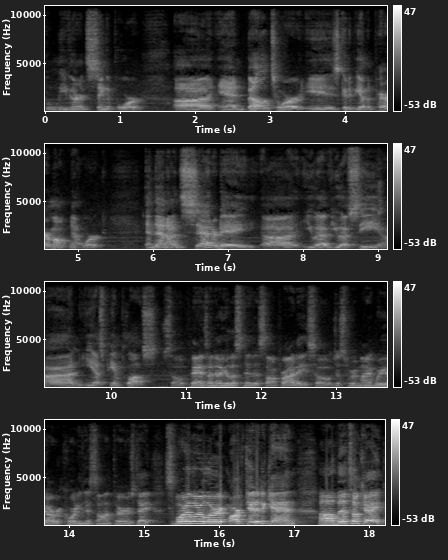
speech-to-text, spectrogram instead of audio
believe they're in Singapore, uh, and Bellator is going to be on the Paramount Network. And then on Saturday, uh, you have UFC on ESPN Plus. So, fans, I know you're listening to this on Friday, so just a reminder, we are recording this on Thursday. Spoiler alert, Marc did it again, uh, but it's okay.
